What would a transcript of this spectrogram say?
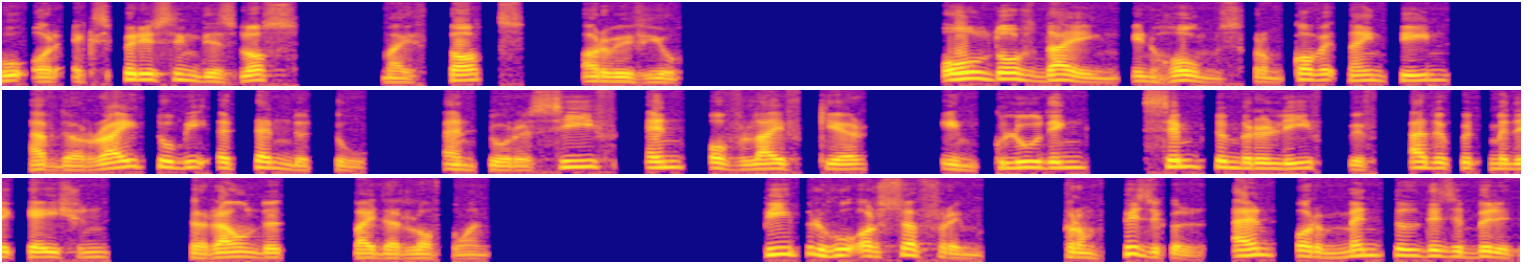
who are experiencing this loss, my thoughts are with you. All those dying in homes from COVID-19 have the right to be attended to and to receive end-of-life care, including symptom relief with adequate medication surrounded by their loved ones. People who are suffering from physical and or mental disability,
